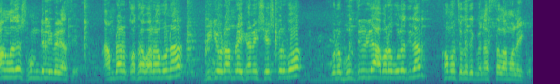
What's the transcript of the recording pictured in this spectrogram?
বাংলাদেশ হোম ডেলিভারি আছে। আমরা আর কথা বাড়াবো না। ভিডিওটা আমরা এখানে শেষ করব। কোনো ভুল ত্রুটি হলে আবারও বলে দিলাম। ক্ষমা চোখে দেখবেন। আসসালামু আলাইকুম।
